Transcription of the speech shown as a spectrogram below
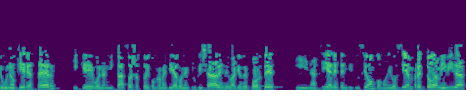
que uno quiere hacer y que, bueno, en mi caso yo estoy comprometida con el Club ya desde varios deportes y nací en esta institución, como digo siempre, toda mi vida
